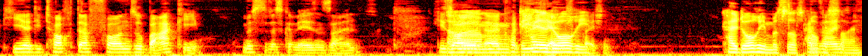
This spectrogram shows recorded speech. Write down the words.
hier die Tochter von Subaki müsste das gewesen sein. Die soll ähm, äh, Cordelia Kaldori. sprechen. Kaldori müsste das, glaube ich, sein.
